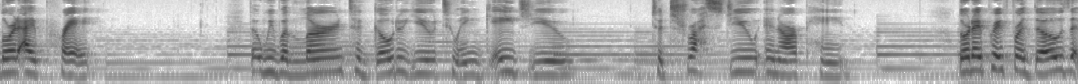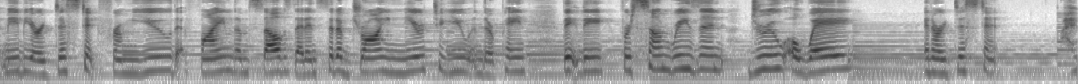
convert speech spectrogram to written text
Lord, I pray that we would learn to go to you, to engage you, to trust you in our pain. Lord, I pray for those that maybe are distant from you, that find themselves that instead of drawing near to you in their pain, they, they for some reason drew away and are distant. I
